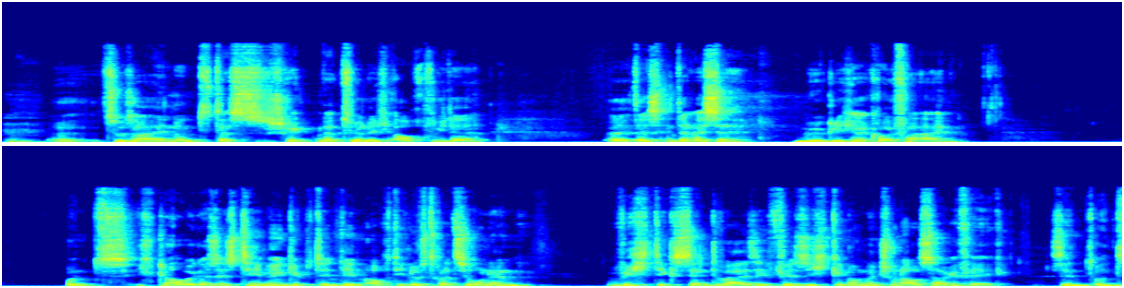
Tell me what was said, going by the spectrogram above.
mhm. zu sein. Und das schränkt natürlich auch wieder das Interesse möglicher Käufer ein. Und ich glaube, dass es Themen gibt, in denen auch die Illustrationen wichtig sind, weil sie für sich genommen schon aussagefähig sind. Und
